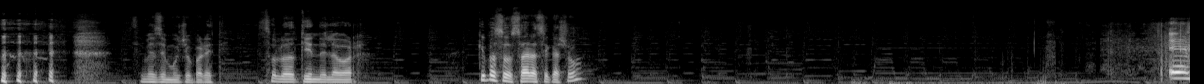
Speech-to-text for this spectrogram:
se me hace mucho para este. Solo atiende la barra. ¿Qué pasó? ¿Sara se cayó? Eh,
